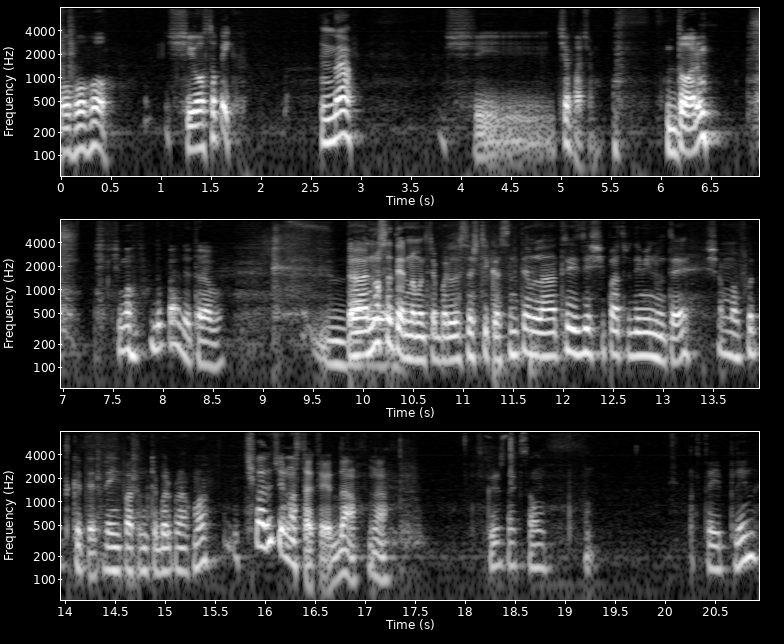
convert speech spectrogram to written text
Ohoho. Și o să pic. Da. Și ce facem? Dorm și mă apuc după aia de treabă. Da, nu o să terminăm întrebările, să știi că suntem la 34 de minute și am avut câte? 34 întrebări până acum? Ceva de genul ăsta, cred, da, da. Scuze dacă sau... Asta e plin?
